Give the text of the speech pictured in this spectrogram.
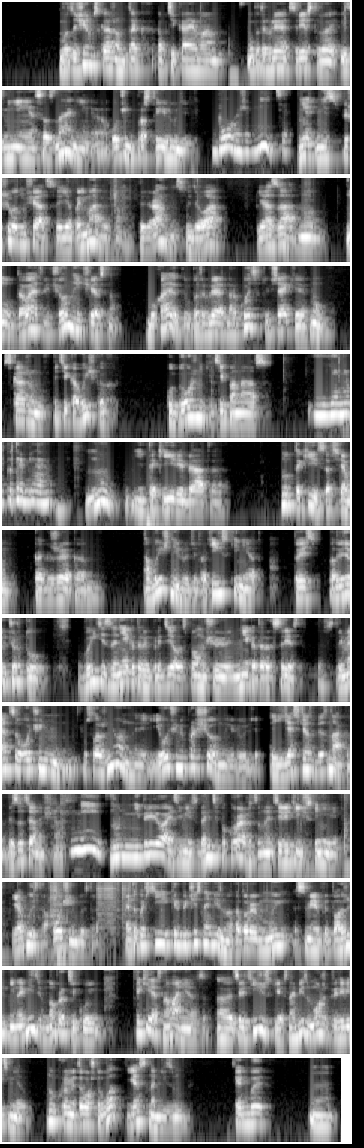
Вот зачем, скажем так, обтекаемо употребляют средства изменения сознания очень простые люди? Боже, Митя. Нет, не спеши возмущаться, я понимаю, там, толерантность, все дела. Я за, но, ну, давай отвлеченно и честно. Бухают и употребляют наркотики всякие, ну, скажем, в пяти кавычках, художники типа нас. Я не употребляю. Ну, и такие ребята. Ну, такие совсем, как Жека. Обычные люди практически нет. То есть, подведем черту. Выйти за некоторые пределы с помощью некоторых средств стремятся очень усложненные и очень упрощенные люди. Я сейчас без знаков, безоценочно. Мить. Ну, не перебивайте, мисс, дайте покуражиться на теоретической ниве. Я быстро, очень быстро. Это почти кирпичи снобизма, которые мы, смею предположить, ненавидим, но практикуем. Какие основания э, теоретические снобизм может предъявить миру? Ну, кроме того, что вот, я снобизм. Как бы,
